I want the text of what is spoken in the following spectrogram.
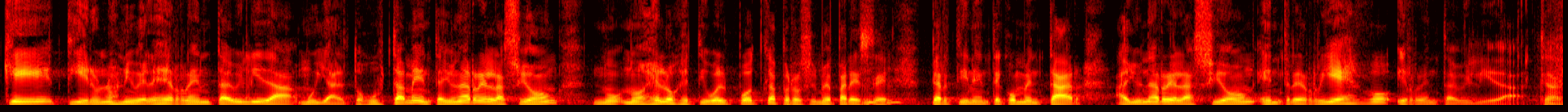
que tiene unos niveles de rentabilidad muy altos. Justamente hay una relación, no, no es el objetivo del podcast, pero sí me parece pertinente comentar, hay una relación entre riesgo y rentabilidad. Claro.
